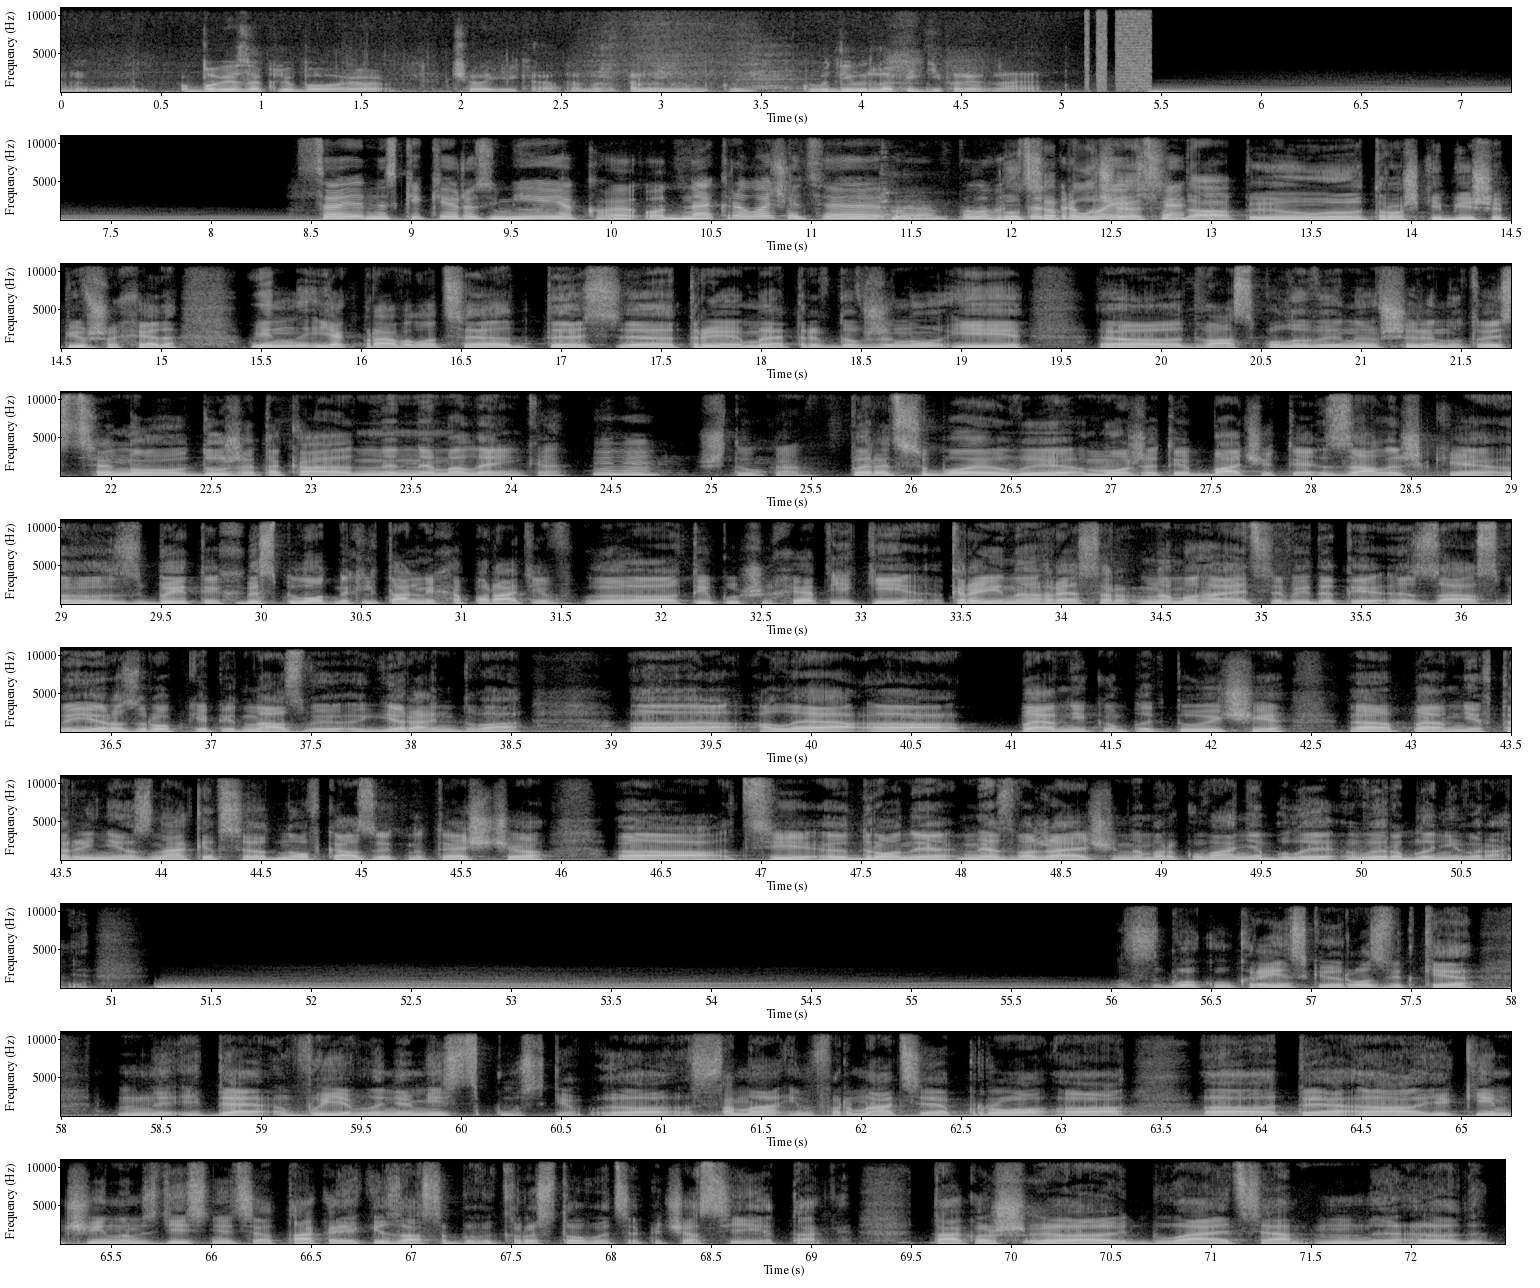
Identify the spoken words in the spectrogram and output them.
обов'язок любого чоловіка, тому що там куди він летить, ніхто не знає. Це наскільки я розумію, як е, одне крило, чи це е, половина Ну, це виходить, да, трошки більше півшахеда. Він, як правило, це десь 3 метри в довжину і е, 2,5 в ширину. Тобто це ну, дуже така не- немаленька Угу. Штука. Перед собою ви можете бачити залишки е, збитих безпілотних літальних апаратів е, типу шахет, які країна-агресор намагається видати за свої розробки під назвою Герань 2 Е, але е, певні комплектуючі, е, певні вторинні ознаки все одно вказують на те, що е, ці дрони, незважаючи на маркування, були вироблені в Ірані. З боку української розвідки йде виявлення місць пустків. Е, Сама інформація про е, е, те, яким чином здійснюється атака, які засоби використовуються під час цієї атаки. Також відбувається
